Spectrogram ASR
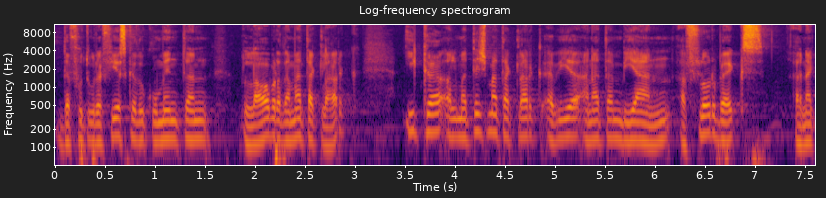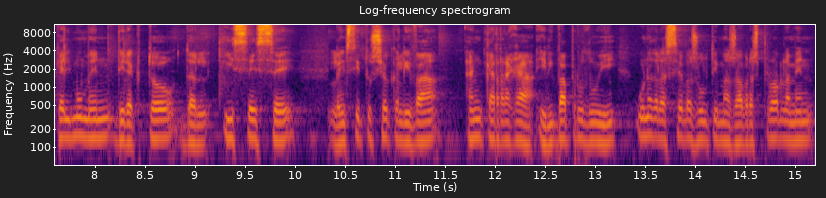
de fotografies que documenten l'obra de Mata Clark i que el mateix Mata Clark havia anat enviant a Florbex, en aquell moment director del ICC, la institució que li va encarregar i li va produir una de les seves últimes obres, probablement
